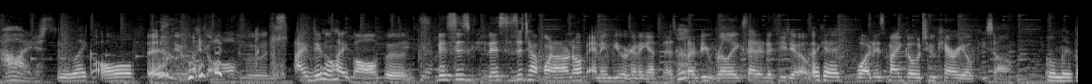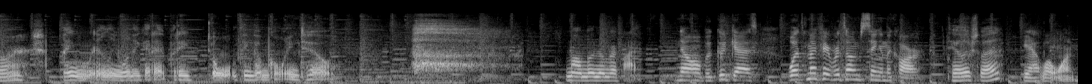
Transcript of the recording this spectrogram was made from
Oh, I just you like all I food. do like all foods? I do like all foods. This is this is a tough one. I don't know if any of you are gonna get this, but I'd be really excited if you do. Okay. What is my go-to karaoke song? Oh my gosh. I really want to get it, but I don't think I'm going to. Mambo number five. No, but good guess. What's my favorite song to sing in the car? Taylor Swift. Yeah, what one?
